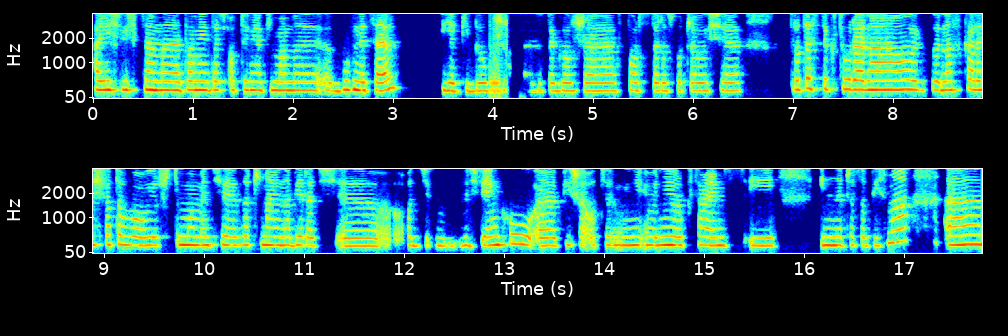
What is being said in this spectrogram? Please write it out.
a jeśli chcemy pamiętać o tym, jaki mamy główny cel, jaki był przyczynek do tego, że w Polsce rozpoczęły się protesty, które na, jakby na skalę światową już w tym momencie zaczynają nabierać e, wydźwięku. E, pisze o tym New York Times i inne czasopisma. E,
